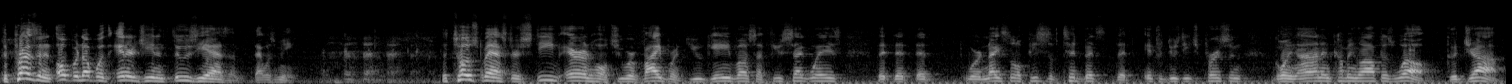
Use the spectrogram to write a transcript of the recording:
The president opened up with energy and enthusiasm. That was me. The Toastmaster, Steve Ahrenholz, you were vibrant. You gave us a few segues that, that, that were nice little pieces of tidbits that introduced each person going on and coming off as well. Good job.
